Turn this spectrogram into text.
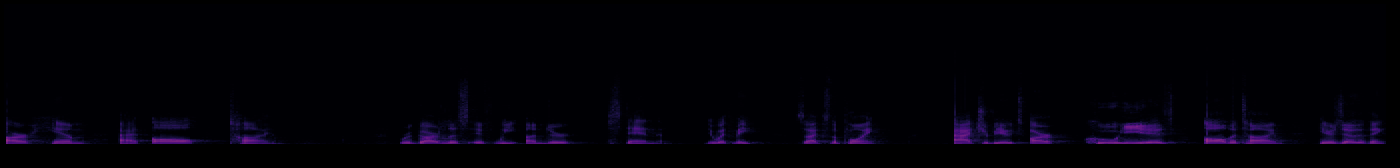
are him at all time, regardless if we understand them. You with me? So that's the point. Attributes are who he is all the time. Here's the other thing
